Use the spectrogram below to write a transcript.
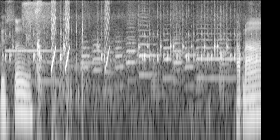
yes sir อร์าบน้ำ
